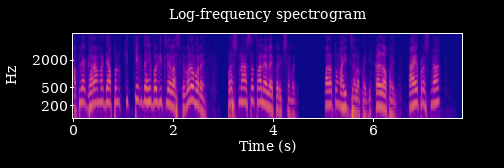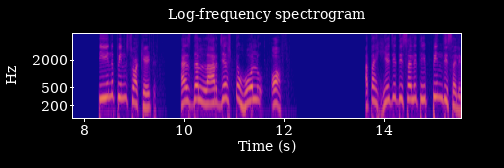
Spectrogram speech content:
आपल्या घरामध्ये आपण कित्येकदा हे बघितलेलं असतं बरोबर आहे? प्रश्न असाच आलेला आहे परीक्षेमध्ये. मला तो माहीत झाला पाहिजे कळला पाहिजे. काय प्रश्न? तीन pin socket has the largest hole of आता हे जे दिसायले ते पिन दिसायले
